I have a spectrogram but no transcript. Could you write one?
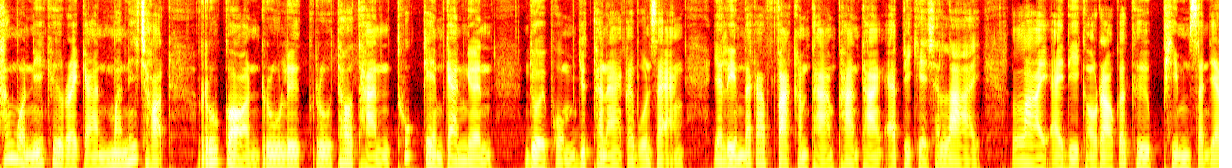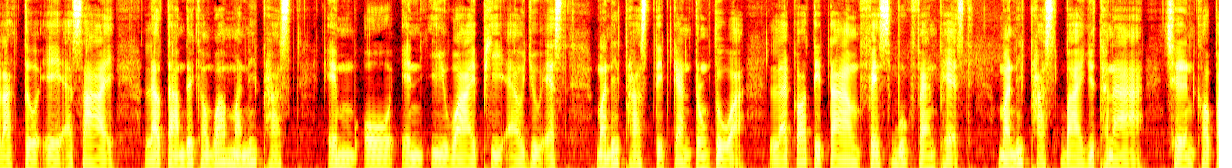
ทั้งหมดนี้คือรายการ Money Shot รู้ก่อน รู้ลึก รู้เท่าทัน ทุกเกมการเงินโดยผมยุทธนากระบวนแสง อย่าลืมนะครับฝากคำถามผ่านทางแอปพลิเคชัน Line Line ID ของเราก็คือพิมพ์สัญลักษณ์ตัว A S I แล้วตามด้วยคำว่า Money Plus M O N E Y P L U S Money Plus ติดกันตรงตัว และก็ติดตาม Facebook Fanpage Money Plus by ยุทธนา เชิญเข้าไป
